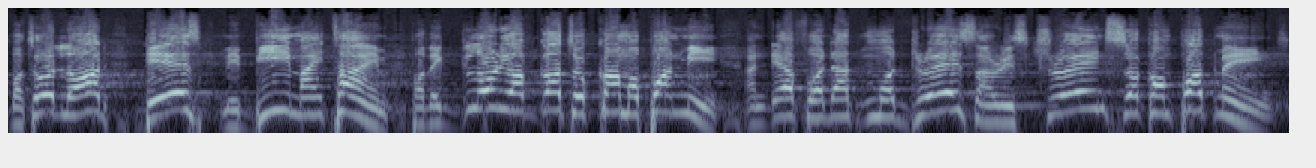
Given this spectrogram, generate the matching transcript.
but oh Lord, this may be my time for the glory of God to come upon me, and therefore that moderates and restrains your comportment.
